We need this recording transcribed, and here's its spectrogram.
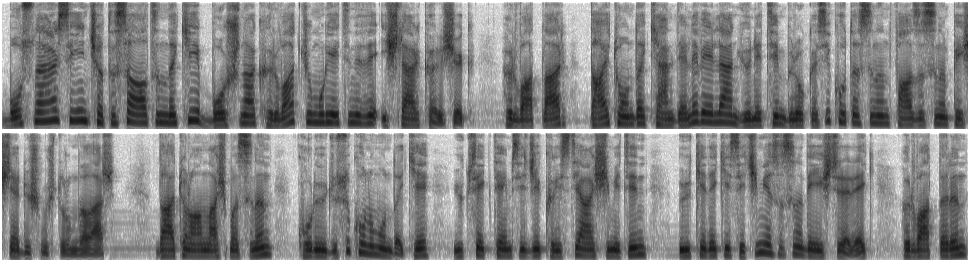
Bosna Hersek'in çatısı altındaki Boşnak Hırvat Cumhuriyeti'nde de işler karışık. Hırvatlar Dayton'da kendilerine verilen yönetim bürokrasi kotasının fazlasının peşine düşmüş durumdalar. Dayton Anlaşması'nın koruyucusu konumundaki yüksek temsilci Christian Schmidt'in ülkedeki seçim yasasını değiştirerek Hırvatların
